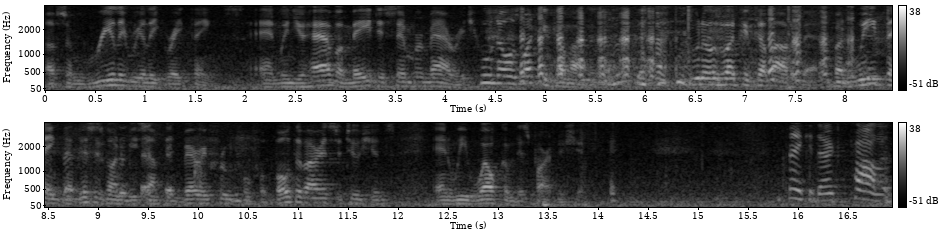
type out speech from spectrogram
of some really, really great things. And when you have a May-December marriage, who knows what can come out of that? Who knows what can come out of that? But we think that this is going to be something very fruitful for both of our institutions, and we welcome this partnership. Thank you, Dr. Pollard.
